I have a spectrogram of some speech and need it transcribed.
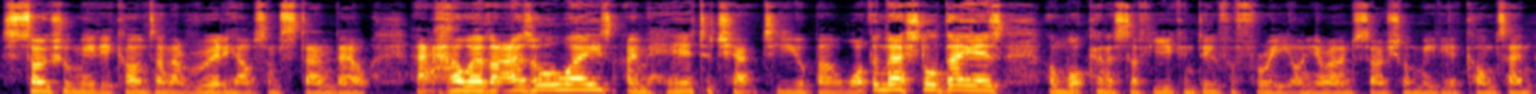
social media content that really helps them stand out. Uh, however, as always, I'm here to chat to you about what the National Day is and what kind of stuff you can do for free on your own social media content.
